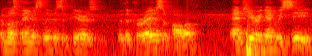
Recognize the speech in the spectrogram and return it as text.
And most famously, this appears with the Piraeus Apollo. And here again, we see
